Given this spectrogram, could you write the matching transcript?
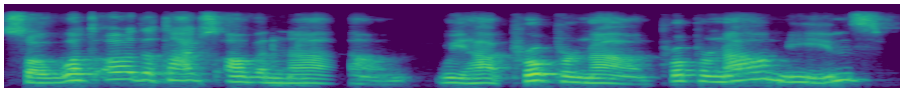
So what are the types of a noun? We have proper noun. Proper noun means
